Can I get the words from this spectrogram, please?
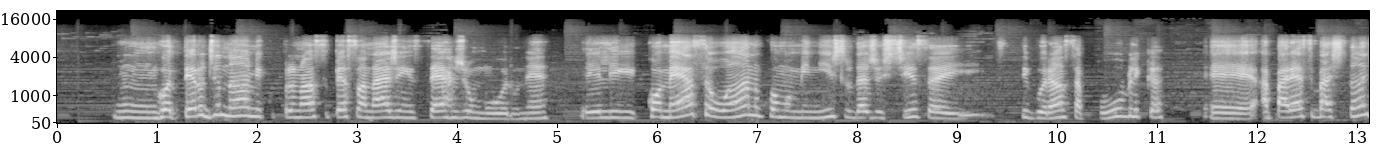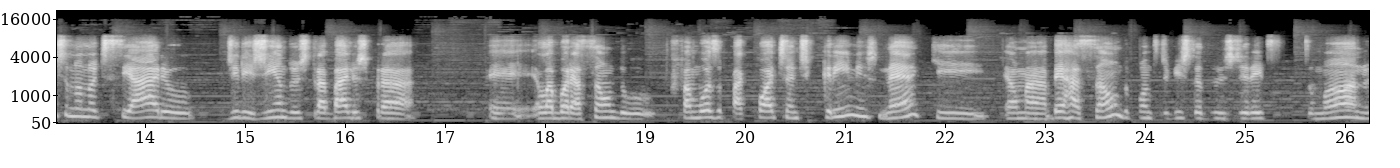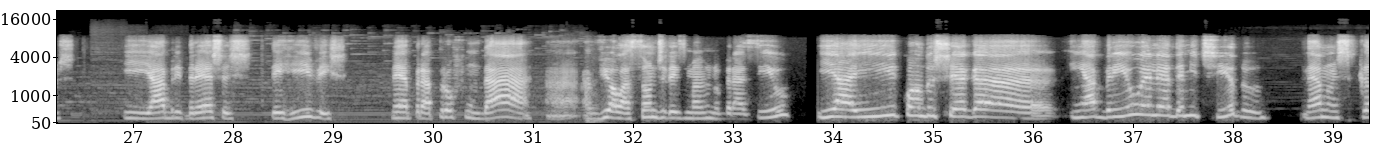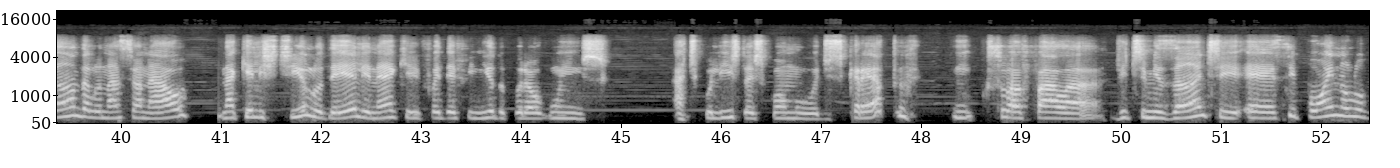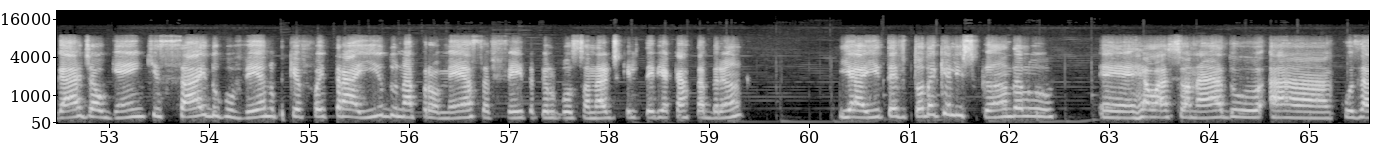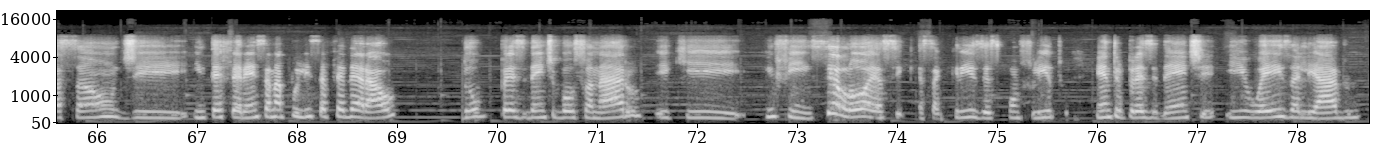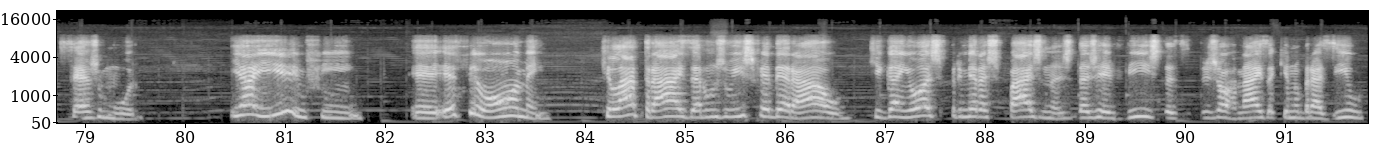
um roteiro dinâmico para o nosso personagem Sérgio Moro, né? Ele começa o ano como ministro da Justiça e Segurança Pública, é, aparece bastante no noticiário dirigindo os trabalhos para é, elaboração do famoso pacote anticrimes, né, que é uma aberração do ponto de vista dos direitos humanos e abre brechas terríveis né, para aprofundar a, a violação de direitos humanos no Brasil. E aí, quando chega em abril, ele é demitido, né, num escândalo nacional, naquele estilo dele, né, que foi definido por alguns articulistas como discreto, em sua fala vitimizante, é, se põe no lugar de alguém que sai do governo porque foi traído na promessa feita pelo Bolsonaro de que ele teria carta branca. E aí teve todo aquele escândalo é, relacionado à acusação de interferência na Polícia Federal do presidente Bolsonaro e que, enfim, selou essa, essa crise, esse conflito entre o presidente e o ex-aliado Sérgio Moro. E aí, enfim, é, esse homem que lá atrás era um juiz federal, que ganhou as primeiras páginas das revistas, dos jornais aqui no Brasil,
